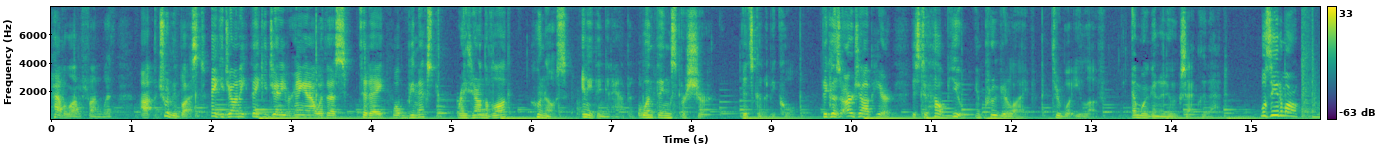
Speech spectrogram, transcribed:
have a lot of fun with. Uh, truly blessed. Thank you, Johnny. Thank you, Jenny, for hanging out with us today. What will be next? Right here on the vlog? Who knows? Anything can happen. One thing's for sure. It's gonna be cool. Because our job here is to help you improve your life through what you love. And we're gonna do exactly that. We'll see you tomorrow.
